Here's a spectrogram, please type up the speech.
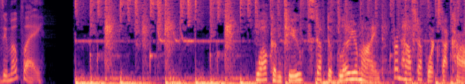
Xumo Play. Welcome to Stuff to Blow Your Mind from HowStuffWorks.com.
